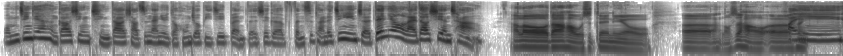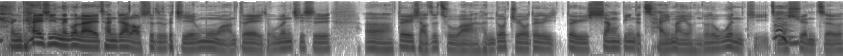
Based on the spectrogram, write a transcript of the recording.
我们今天很高兴请到小资男女的红酒笔记本的这个粉丝团的经营者 Daniel 来到现场，Hello，大家好，我是 Daniel。呃，老师好，呃，欢很迎。很开心能够来参加老师的这个节目啊。对我们其实呃，对于小资族啊，很多酒友对于对于香槟的采买有很多的问题，怎么嗯选择？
